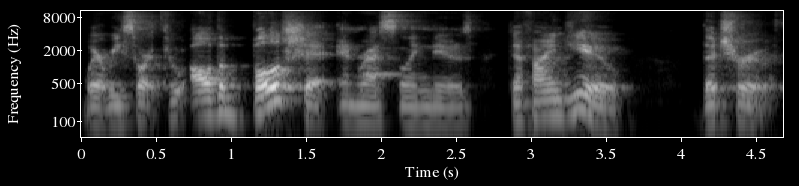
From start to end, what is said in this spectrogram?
where we sort through all the bullshit in wrestling news to find you the truth.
